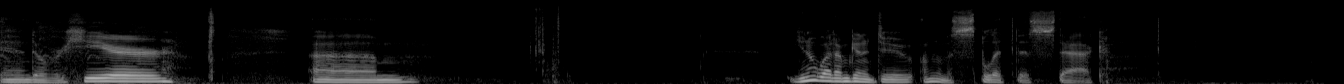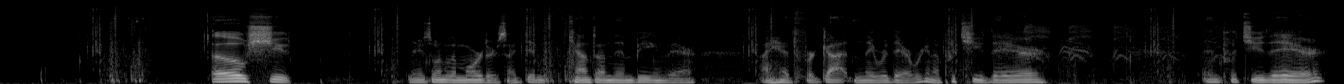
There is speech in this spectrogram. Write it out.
And over here, um, you know what I'm going to do? I'm going to split this stack. Oh, shoot. There's one of the mortars. I didn't count on them being there. I had forgotten they were there. We're going to put you there and put you there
